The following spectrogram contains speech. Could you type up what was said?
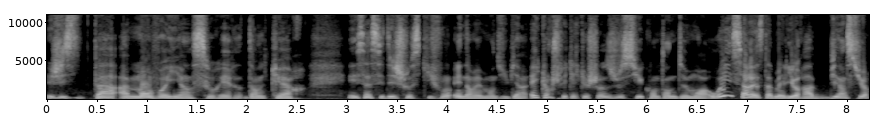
j'hésite pas à m'envoyer un sourire dans le cœur. Et ça, c'est des choses qui font énormément du bien. Et quand je fais quelque chose, je suis contente de moi. Oui, ça reste améliorable, bien sûr,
